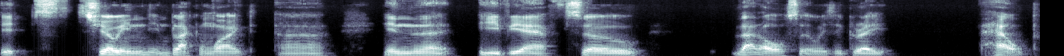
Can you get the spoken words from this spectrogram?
it's showing in black and white uh, in the evf so that also is a great help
